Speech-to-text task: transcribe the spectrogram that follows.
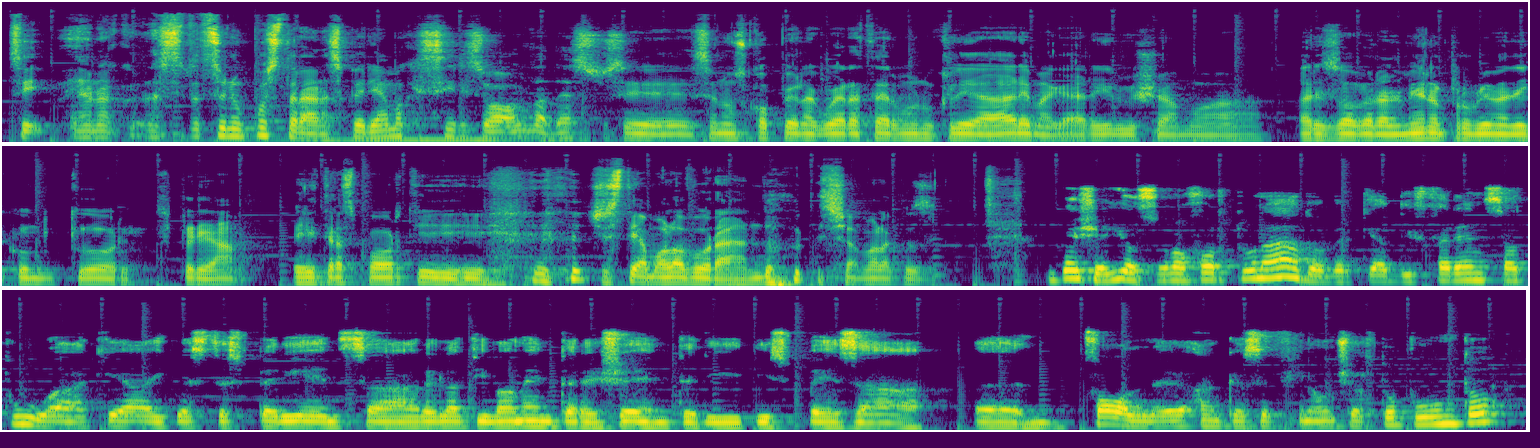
Sì, è una, una, situazione un po' strana, speriamo che si risolva, adesso se, se non scoppia una guerra termonucleare magari riusciamo a, a, risolvere almeno il problema dei conduttori, speriamo. Per i trasporti ci stiamo lavorando, diciamola così. Invece io sono fortunato perché a differenza tua che hai questa esperienza relativamente recente di, di spesa eh, folle, anche se fino a un certo punto,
